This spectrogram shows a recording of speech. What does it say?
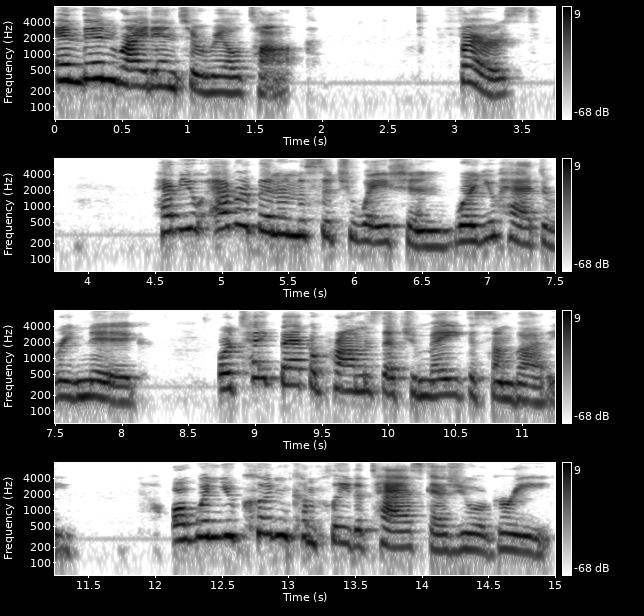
and then right into real talk. First, have you ever been in a situation where you had to renege or take back a promise that you made to somebody, or when you couldn't complete a task as you agreed?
